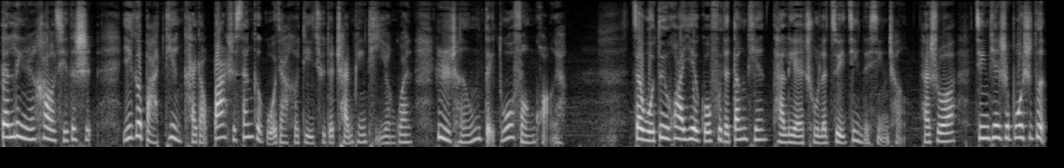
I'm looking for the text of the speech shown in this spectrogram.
但令人好奇的是，一个把店开到八十三个国家和地区的产品体验官，日程得多疯狂呀！在我对话叶国富的当天，他列出了最近的行程。他说：“今天是波士顿，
